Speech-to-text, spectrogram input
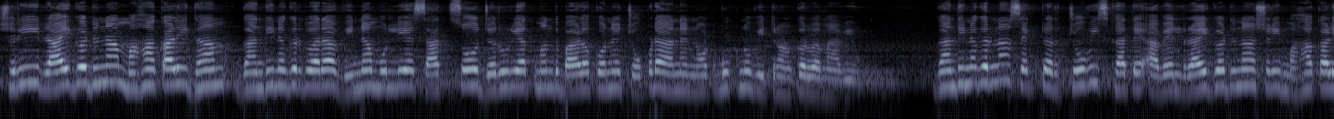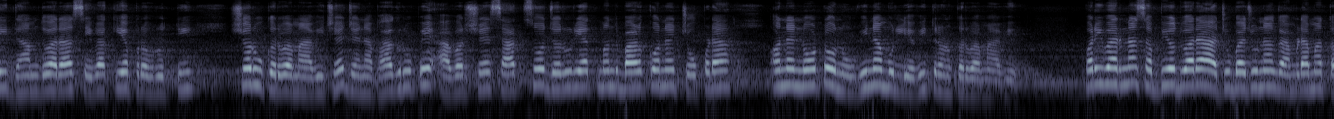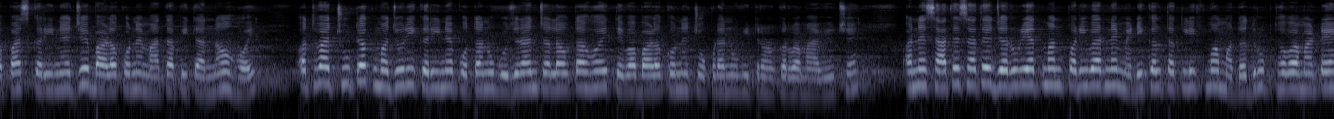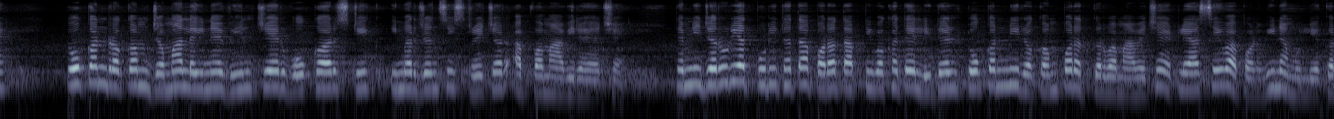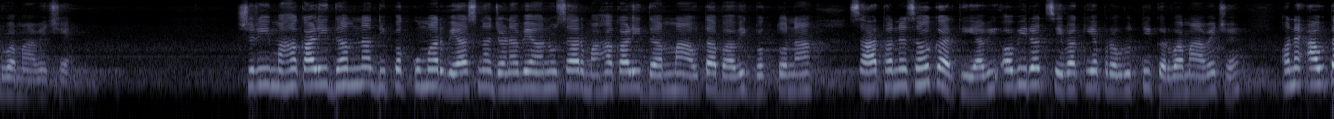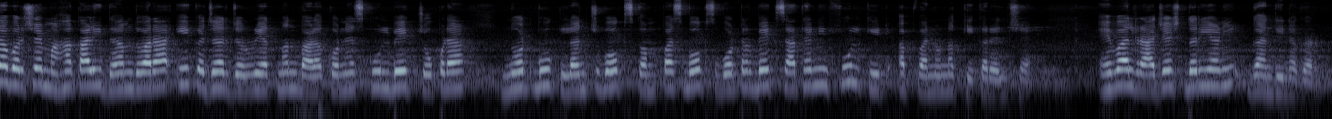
શ્રી રાયગઢના મહાકાળી ધામ ગાંધીનગર દ્વારા વિનામૂલ્યે સાતસો જરૂરિયાતમંદ બાળકોને ચોપડા અને નોટબુકનું વિતરણ કરવામાં આવ્યું. ગાંધીનગરના સેક્ટર ચોવીસ ખાતે આવેલ રાયગઢના શ્રી મહાકાળી ધામ દ્વારા સેવાકીય પ્રવૃત્તિ શરૂ કરવામાં આવી છે, જેના ભાગરૂપે આ વર્ષે સાતસો જરૂરિયાતમંદ બાળકોને ચોપડા અને નોટોનું વિનામૂલ્યે વિતરણ કરવામાં આવ્યું. પરિવારના સભ્યો દ્વારા આજુબાજુના ગામડામાં તપાસ કરીને જે બાળકોને માતા પિતા ન હોય અથવા છૂટક મજૂરી કરીને પોતાનું ગુજરાન ચલાવતા હોય તેવા બાળકોને ચોપડાનું વિતરણ કરવામાં આવ્યું છે. અને સાથે સાથે જરૂરિયાતમંદ પરિવારને મેડિકલ તકલીફમાં મદદરૂપ થવા માટે ટોકન રકમ જમા લઈને wheelchair, walker, stick, emergency stretcher આપવામાં આવી રહ્યા છે. તેમની જરૂરિયાત પૂરી થતાં પરત આપતી વખતે લીધેલ ટોકનની રકમ પરત કરવામાં આવે છે એટલે આ સેવા પણ વિનામૂલ્યે કરવામાં આવે છે. શ્રી મહાકાળી ધામના દીપક કુમાર વ્યાસના જણાવ્યા અનુસાર મહાકાળી ધામમાં આવતા ભાવિક ભક્તોના સાથ અને સહકારથી આવી અવિરત સેવાકીય પ્રવૃત્તિ કરવામાં આવે છે અને આવતા વર્ષે મહાકાળી ધામ દ્વારા એક હજાર જરૂરિયાતમંદ બાળકોને સ્કૂલ બેગ, ચોપડા, notebook, lunch box, compass box, water bag સાથેની ફૂલ કીટ આપવાનું નક્કી કરેલ છે. અહેવાલ રાજેશ દરિયાણી, ગાંધીનગર.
